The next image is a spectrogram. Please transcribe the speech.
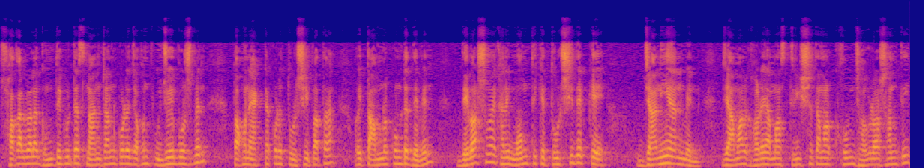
সকালবেলা ঘুম থেকে স্নান টান করে যখন পুজোয় বসবেন, তখন একটা করে তুলসী পাতা ওই তাম্রকুণ্ডে দেবেন। দেবার সময় খালি মন থেকে তুলসীদেবকে জানিয়ে আনবেন যে আমার ঘরে আমার স্ত্রীর সাথে আমার খুব ঝগড়া, অশান্তি,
